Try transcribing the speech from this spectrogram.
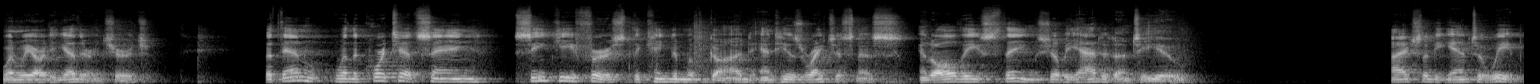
when we are together in church. But then when the quartet sang, Seek ye first the kingdom of God and his righteousness, and all these things shall be added unto you, I actually began to weep.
